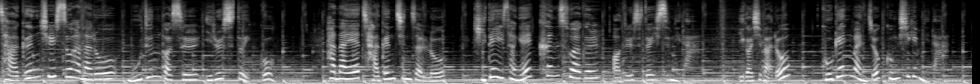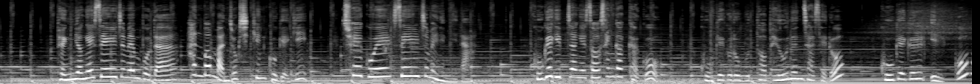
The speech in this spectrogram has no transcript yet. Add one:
작은 실수 하나로 모든 것을 이룰 수도 있고 하나의 작은 친절로 기대 이상의 큰 수확을 얻을 수도 있습니다. 이것이 바로 고객 만족 공식입니다. 100명의 세일즈맨보다 한 번 만족시킨 고객이 최고의 세일즈맨입니다. 고객 입장에서 생각하고 고객으로부터 배우는 자세로 고객을 읽고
